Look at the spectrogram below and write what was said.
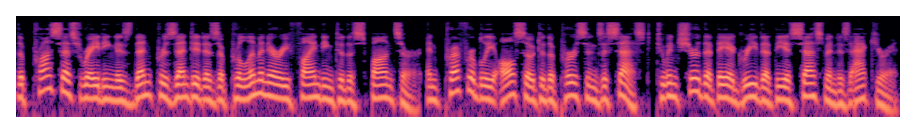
The process rating is then presented as a preliminary finding to the sponsor and preferably also to the persons assessed to ensure that they agree that the assessment is accurate.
